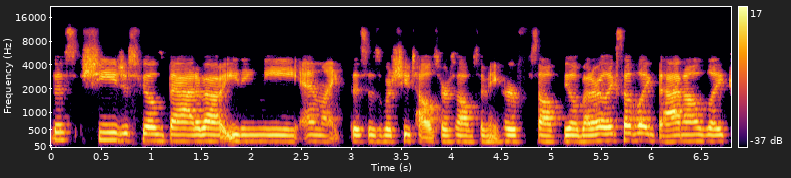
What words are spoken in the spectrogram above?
this she just feels bad about eating meat and like this is what she tells herself to make herself feel better like stuff like that. And i was like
